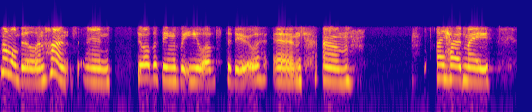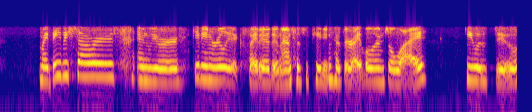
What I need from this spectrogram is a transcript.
snowmobile and hunt and do all the things that he loves to do. And um, I had my my baby showers, and we were getting really excited and anticipating his arrival in July. He was due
